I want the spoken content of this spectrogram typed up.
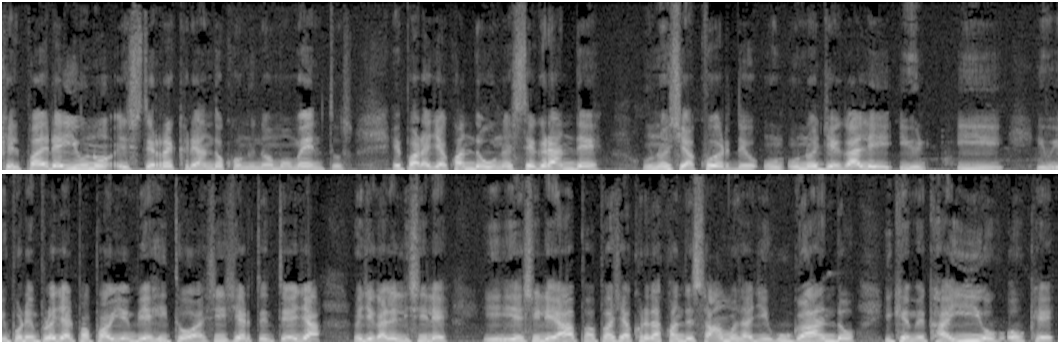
que el padre y uno esté recreando con unos momentos. Para allá cuando uno esté grande, uno se acuerde, un- uno llega y, y, y, y, por ejemplo ya el papá bien viejito así, ¿cierto? Entonces ya no llega y decirle, y, y decirle, ah papá, ¿se acuerda cuando estábamos allí jugando y que me caí o, o que,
